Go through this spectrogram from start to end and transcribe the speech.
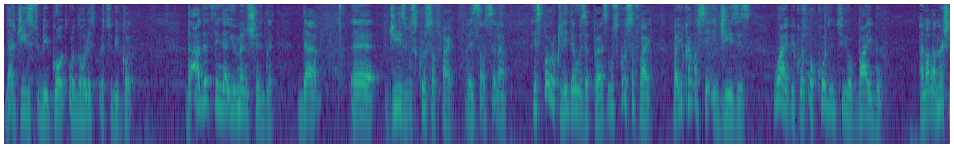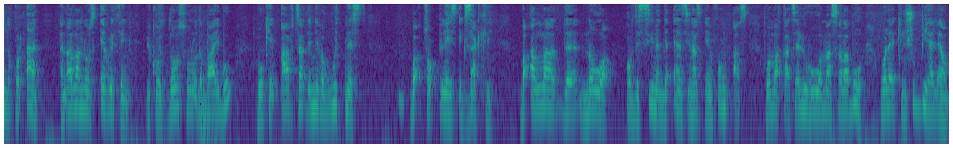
that Jesus to be God or the Holy Spirit to be God. The other thing that you mentioned, that uh, Jesus was crucified, historically there was a person who was crucified, but you cannot say it Jesus. Why? Because according to your Bible, and Allah mentioned the Quran, and Allah knows everything because those who wrote the Bible, who came after, they never witnessed what took place exactly. But Allah, the knower of the sin and the unseen, has informed us. وَمَا قَتَلُوهُ وَمَا صَلَبُوهُ وَلَكِنْ شُبِّهَ لَهُم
